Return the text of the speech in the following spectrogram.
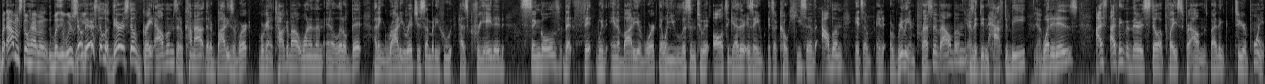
but albums still haven't. But we're No, we- there are still look. There are still great albums that have come out that are bodies of work. We're going to talk about one of them in a little bit. I think Roddy Ricch is somebody who has created singles that fit within a body of work that when you listen to it all together is a it's a cohesive album. It's a it, a really impressive album because it didn't have to be Yep. what it is. I I think that there is still a place for albums, but I think to your point,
